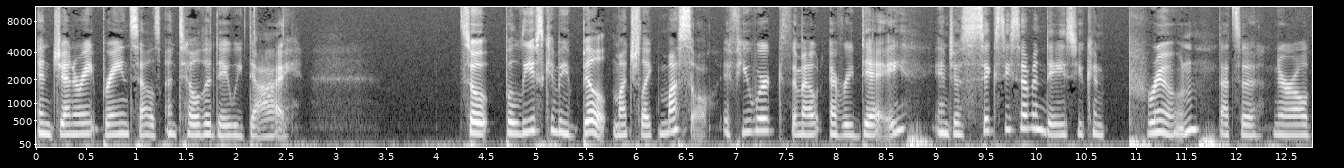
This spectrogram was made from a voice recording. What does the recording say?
and generate brain cells until the day we die. So, beliefs can be built much like muscle. If you work them out every day, in just 67 days, you can prune that's a neural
